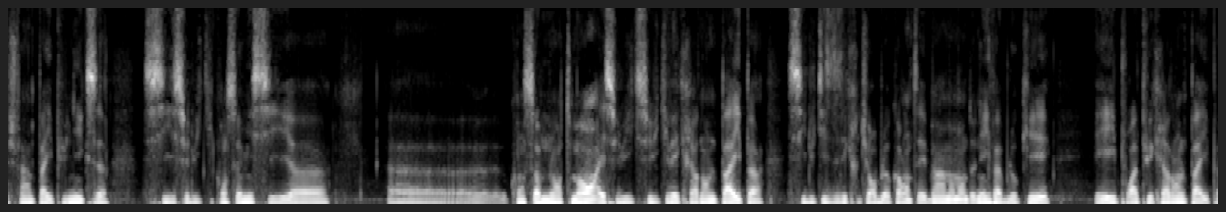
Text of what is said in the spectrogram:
fais un pipe Unix, si celui qui consomme ici consomme lentement et celui, qui va écrire dans le pipe, s'il utilise des écritures bloquantes, et eh bien à un moment donné, il va bloquer et il ne pourra plus écrire dans le pipe.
